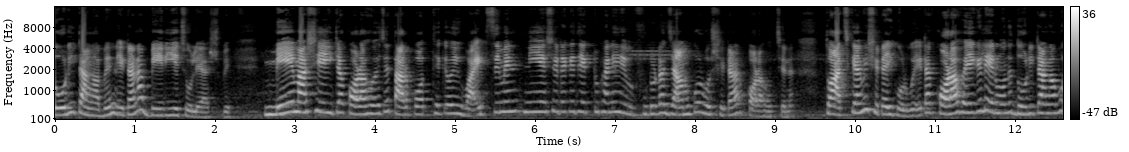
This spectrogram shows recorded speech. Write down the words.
দড়ি টাঙাবেন, এটা না বেরিয়ে চলে আসবে। মে মাসে এইটা করা হয়েছে। তারপর থেকে ওই হোয়াইট সিমেন্ট নিয়ে এসে এটাকে যে একটুখানি ফুটোটা জাম করব, সেটা আর করা হচ্ছে না। তো আজকে আমি সেটাই করব। এটা করা হয়ে গেলে এর মধ্যে দড়ি টাঙাবো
